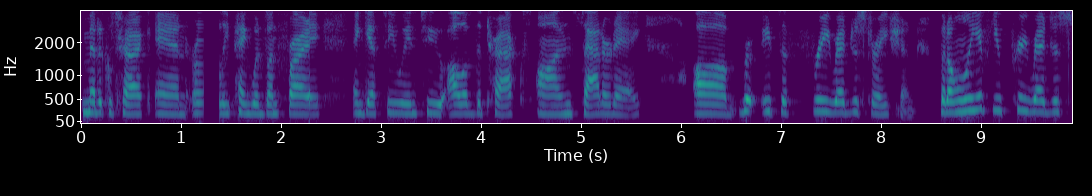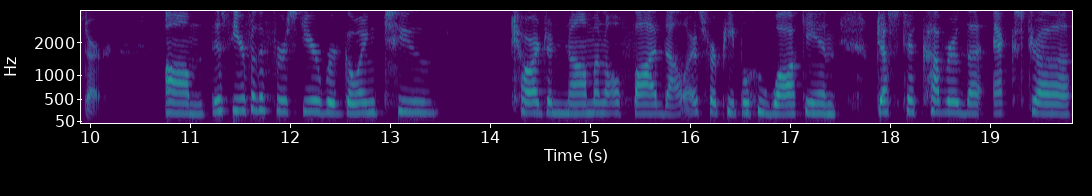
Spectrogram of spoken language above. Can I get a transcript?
Medical Track, and Early Penguins on Friday, and gets you into all of the tracks on Saturday. Um, it's a free registration, but only if you pre-register. Um, this year, for the first year, we're going to charge a nominal $5 for people who walk in just to cover the extra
